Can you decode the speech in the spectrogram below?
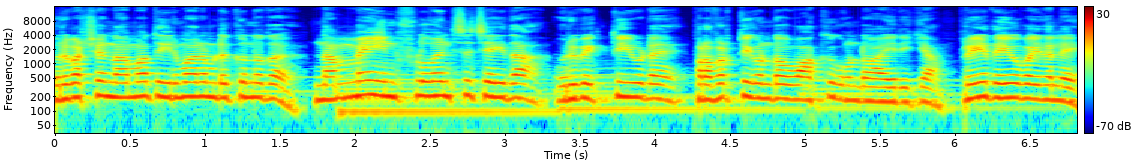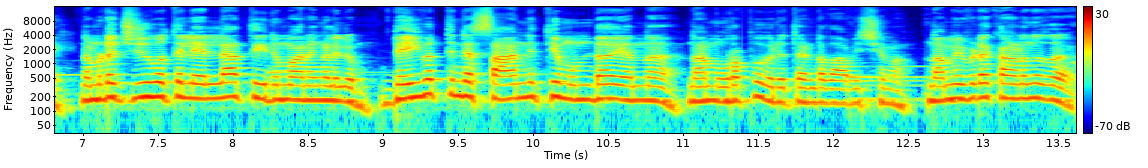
ഒരുപക്ഷെ നാം ആ തീരുമാനം എടുക്കുന്നത് നമ്മെ ഇൻഫ്ലുവൻസ് ചെയ്ത ഒരു വ്യക്തിയുടെ പ്രവൃത്തി കൊണ്ടോ വാക്കുകൊണ്ടോ ആയിരിക്കാം. പ്രിയ ദൈവപൈതലേ നമ്മുടെ ജീവിതത്തിലെ എല്ലാ തീരുമാനങ്ങളിലും ദൈവത്തിന്റെ സാന്നിധ്യം ഉണ്ട് എന്ന് നാം ഉറപ്പുവരുത്തേണ്ടത് ആവശ്യമാണ്. നാം ഇവിടെ കാണുന്നത്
